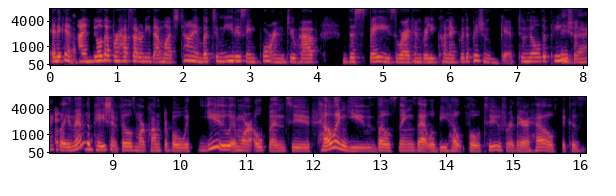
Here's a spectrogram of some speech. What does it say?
And again, yeah. I know that perhaps I don't need that much time, but to me it is important to have the space where I can really connect with the patient, get to know the patient. Exactly. And then the patient feels more comfortable with you and more open to telling you those things that will be helpful too for their health because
